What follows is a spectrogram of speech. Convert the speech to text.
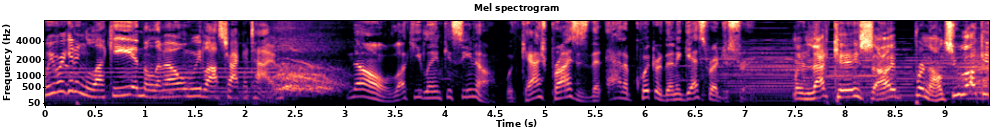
We were getting lucky in the limo and we lost track of time. No, Lucky Land Casino, with cash prizes that add up quicker than a guest registry in that case, I pronounce you lucky.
